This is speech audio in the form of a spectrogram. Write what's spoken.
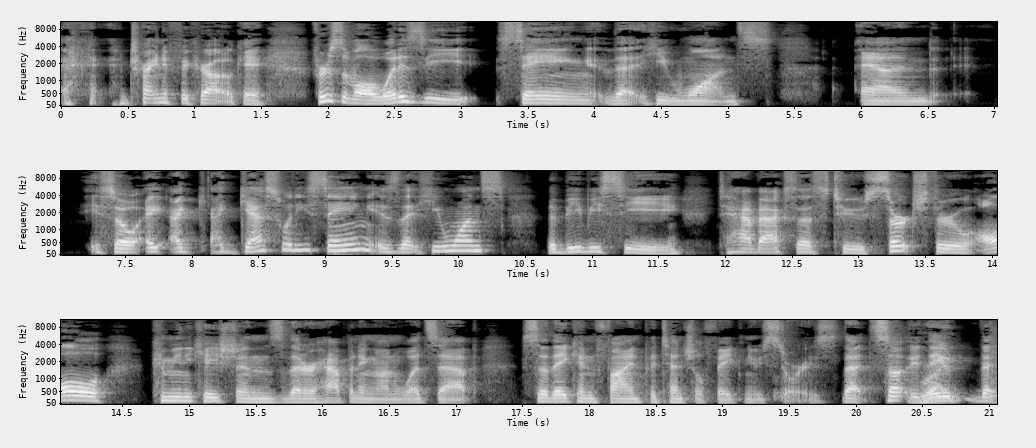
trying to figure out okay, first of all, what is he saying that he wants? And so I, I, I guess what he's saying is that he wants the BBC to have access to search through all communications that are happening on WhatsApp so they can find potential fake news stories that so, right. they that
